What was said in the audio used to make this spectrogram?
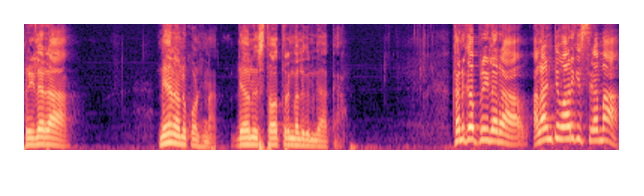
ప్రియులరా నేను అనుకుంటున్నా. దేవుని స్తోత్రం కలుగును గాక. కనుక ప్రియులరా అలాంటి వారికి శ్రమ.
